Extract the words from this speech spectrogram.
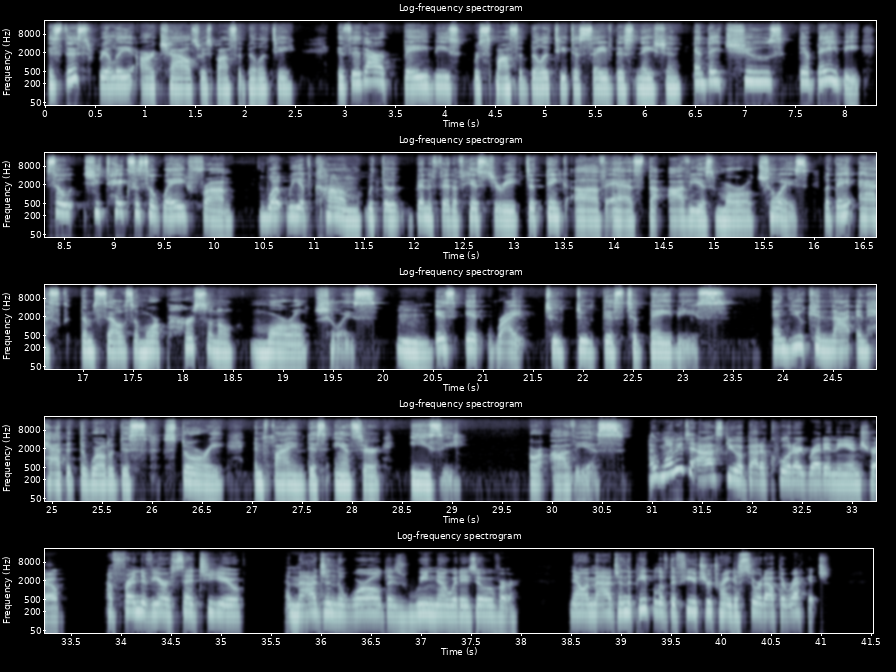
Is this really our child's responsibility? Is it our baby's responsibility to save this nation? And they choose their baby. So she takes us away from what we have come with the benefit of history to think of as the obvious moral choice, but they ask themselves a more personal moral choice. Mm. Is it right to do this to babies? And you cannot inhabit the world of this story and find this answer easy or obvious. I wanted to ask you about a quote I read in the intro. A friend of yours said to you, Imagine the world as we know it is over. Now imagine the people of the future trying to sort out the wreckage.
